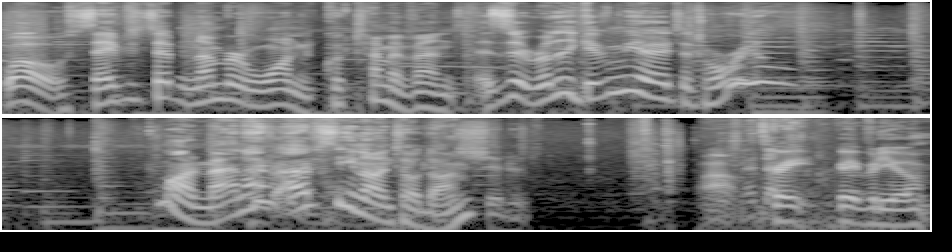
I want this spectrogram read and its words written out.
Whoa, safety tip number one, quick time event. Is it really giving me a tutorial? Come on, man. I've, I've seen Until Dawn. Wow, great, great video.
